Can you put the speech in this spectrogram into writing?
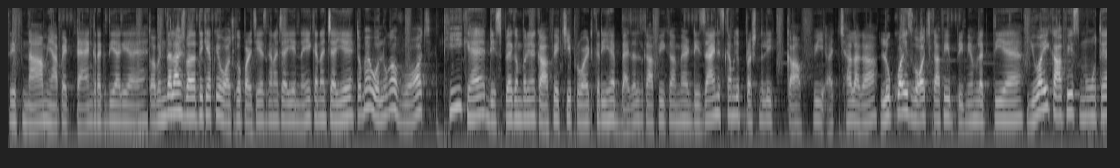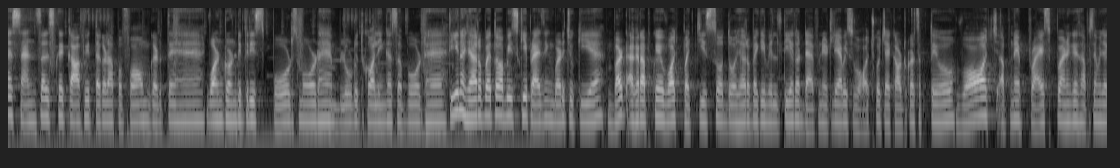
सिर्फ़ नाम यहाँ पे टैंक रख दिया गया है। तो अब इन बताती कि आपके वॉच को परचेज करना चाहिए, नहीं करना चाहिए। तो मैं बोलूँगा वॉच ठीक है डिस्प्ले कंपनी ने काफ़ी अच्छी प्रोवाइड करी है बेजल काफ़ी कम है डिज़ाइन इसका मुझे पर्सनली काफ़ी अच्छा लगा। लुक वाइज वॉच काफ़ी प्रीमियम लगती है। यूआई काफ़ी स्मूथ है सेंसर इसके काफ़ी तगड़ा परफॉर्म करते हैं। वन स्पोर्ट्स मोड है ब्लूटूथ कॉलिंग का सपोर्ट है। तीन हज़ार रुपए तो अभी इसकी प्राइसिंग बढ़ चुकी है। बट अगर आपको ये वॉच पच्चीस सौ, दो हज़ार रुपए की मिलती है तो डेफिनेटली आप इस वॉच को चेकआउट कर सकते हो। वॉच अपने प्राइस पॉइंट के हिसाब से मुझे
